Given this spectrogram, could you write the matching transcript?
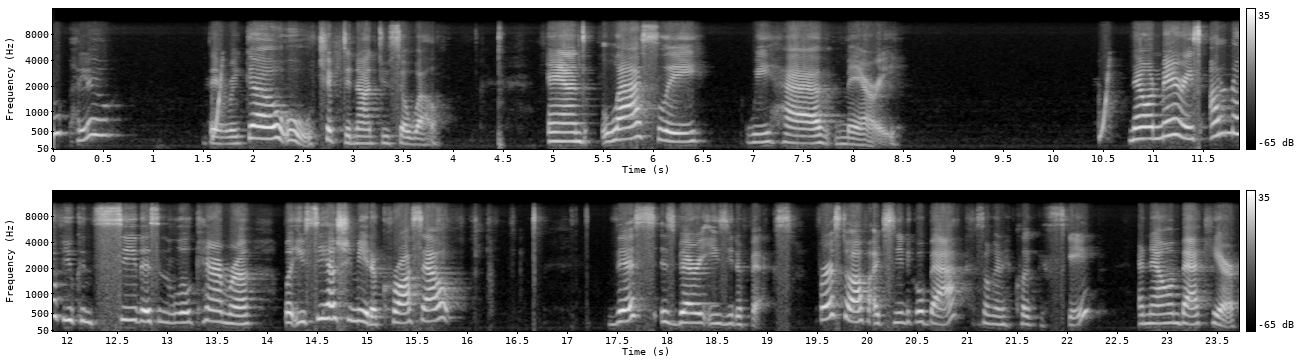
Oop, hello. There we go. Ooh, Chip did not do so well. And lastly, we have Mary. Now on Mary's, I don't know if you can see this in the little camera, but you see how she made a cross out? This is very easy to fix. First off, I just need to go back. So I'm going to click escape. And now I'm back here.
